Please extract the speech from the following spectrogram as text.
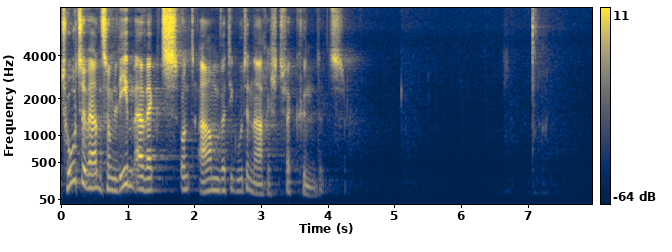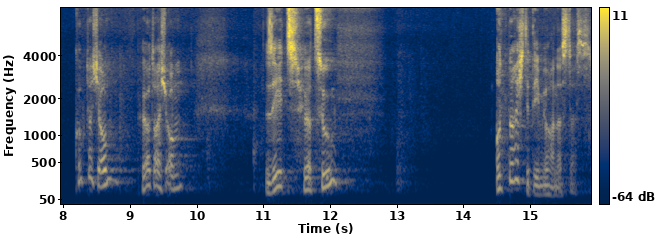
Tote werden zum Leben erweckt und Armen wird die gute Nachricht verkündet. Guckt euch um, hört euch um, seht, hört zu und berichtet dem Johannes das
